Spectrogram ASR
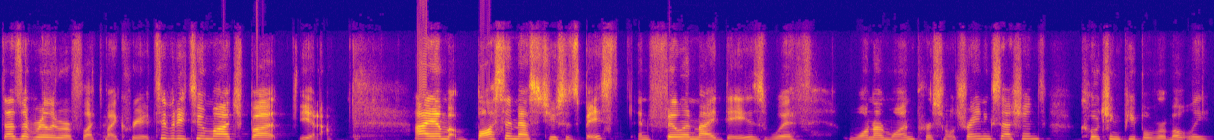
doesn't really reflect my creativity too much, but you know. I am Boston, Massachusetts based and fill in my days with one on one personal training sessions, coaching people remotely,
